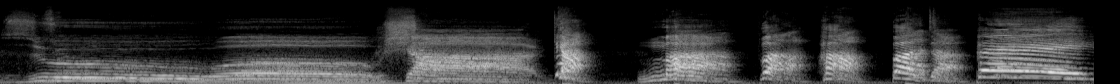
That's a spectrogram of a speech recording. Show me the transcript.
Zoo. Whoa. Sha. Ga. Ma. Fa. Ha. Bada. Pay.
